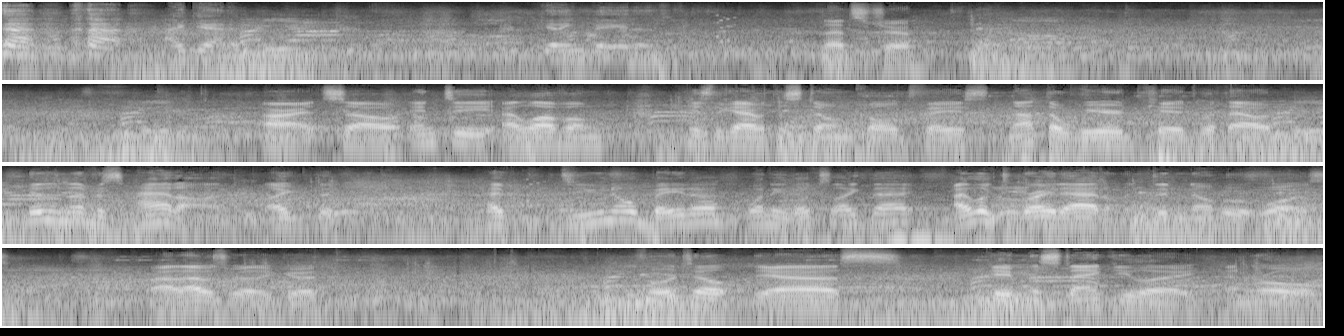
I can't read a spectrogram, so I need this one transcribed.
I get it. Getting baited. That's true. Alright, so Inty, I love him. He's the guy with the stone cold face, not the weird kid without. He doesn't have his hat on. Like, the, have, do you know Beta when he looks like that? I looked right at him and didn't know who it was. Wow, that was really good. Forward tilt, yes. Gave him the stanky leg and rolled.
